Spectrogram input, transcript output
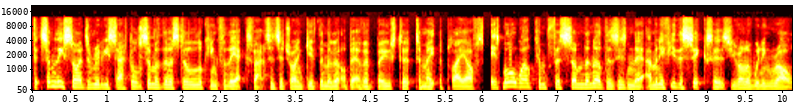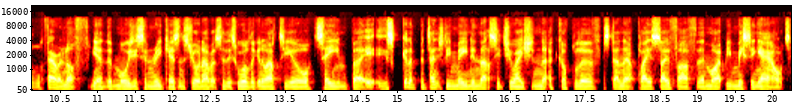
th- some of these sides are really settled. Some of them are still looking for the X factor to try and give them a little bit of a boost to, to make the playoffs. It's more welcome for some than others, isn't it? I mean, if you're the Sixers, you're on a winning roll. Fair enough. Yeah, the Moises Henriques and Sean Abbotts of this world are going to add to your team, but it's going to potentially mean in that situation that a couple of standout players so far for them might be missing out.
